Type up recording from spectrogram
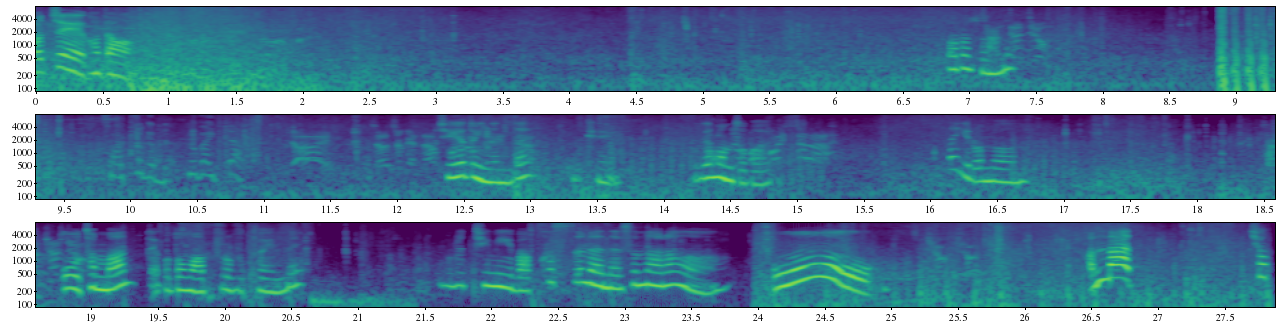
맞지? 가자. 떨어졌네? 뒤에도 있는데? 오케이. 그게 먼저 봐요. 아, 이러면. 오, 잠만. 내가 너무 앞으로 붙어 있네. 우리 팀이 마커스맨의 스나라. 오! 안낫! 슉!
